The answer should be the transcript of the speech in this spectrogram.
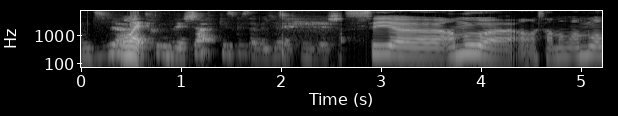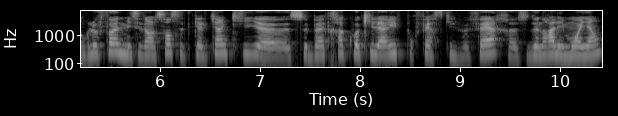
on dit Ouais. être une vraie shark. Qu'est-ce que ça veut dire être une vraie shark? C'est un mot, un- c'est un, un mot anglophone, mais c'est dans le sens d'être quelqu'un qui se battra quoi qu'il arrive pour faire ce qu'il veut faire, se donnera les moyens.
